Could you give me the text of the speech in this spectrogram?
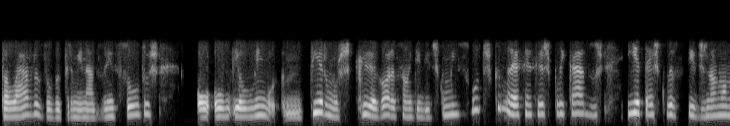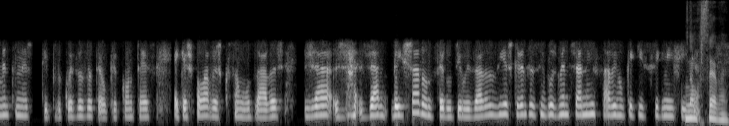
palavras ou determinados insultos ou, ou, ou, hum, termos que agora são entendidos como insultos que merecem ser explicados e até esclarecidos. Normalmente neste tipo de coisas até o que acontece é que as palavras que são usadas já, já, já deixaram de ser utilizadas e as crianças simplesmente já nem sabem o que é que isso significa. Não percebem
